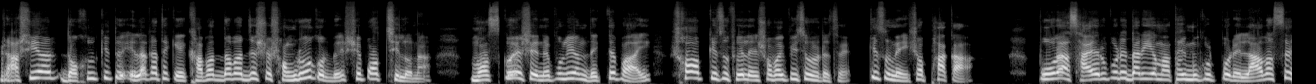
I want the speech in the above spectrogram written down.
রাশিয়ার দখলকৃত এলাকা থেকে খাবার দাবার যে সে সংগ্রহ করবে, সে পথ ছিল না। মস্কো এসে নেপোলিয়ন দেখতে পায়, সব কিছু ফেলে সবাই পিছু হটেছে কিছু নেই, সব ফাঁকা। পোড়া ছায়ের উপরে দাঁড়িয়ে মাথায় মুকুট পরে লাভ আছে?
